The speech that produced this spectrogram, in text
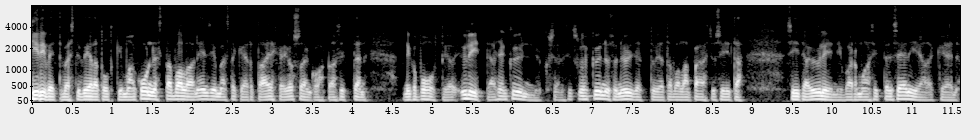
hirvittävästi vielä tutkimaan, kunnes tavallaan ensimmäistä kertaa ehkä jossain kohtaa sitten niin kuin puhuttiin, ylittää sen kynnyksen. Sitten kun se kynnys on ylitetty ja tavallaan päästy siitä, siitä yli, niin varmaan sitten sen jälkeen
